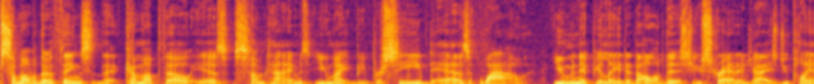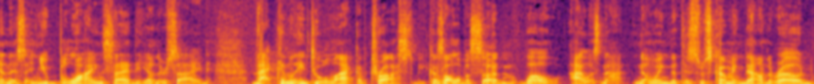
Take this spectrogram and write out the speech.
Some other things that come up though is sometimes you might be perceived as, wow, you manipulated all of this, you strategized, you planned this, and you blindside the other side. That can lead to a lack of trust because all of a sudden, whoa, I was not knowing that this was coming down the road.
